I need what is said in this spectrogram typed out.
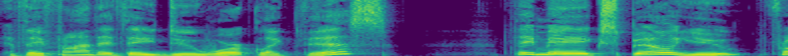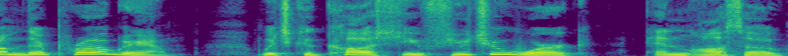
if they find that they do work like this, they may expel you from their program, which could cost you future work and also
